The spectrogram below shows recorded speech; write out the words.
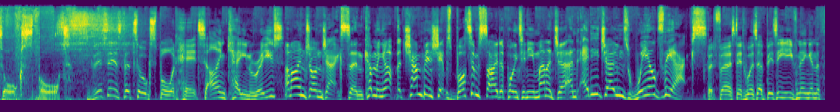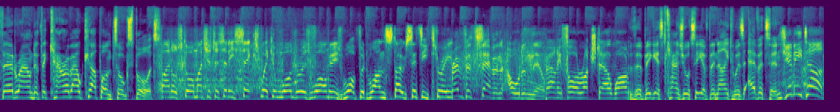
Talk Sport. This is the Talksport hit. I'm Kane Reeves. And I'm John Jackson. Coming up, the Championship's bottom side appoint a new manager, and Eddie Jones wields the axe. But first, it was a busy evening in the third round of the Carabao Cup on Talksport. Final score Manchester City 6, Wycombe Wanderers 1. Finish Watford 1, Stoke City 3. Brentford 7, Oldham nil. Burnley 4, Rochdale 1. The biggest casualty of the night was Everton. Jimmy Dunne,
